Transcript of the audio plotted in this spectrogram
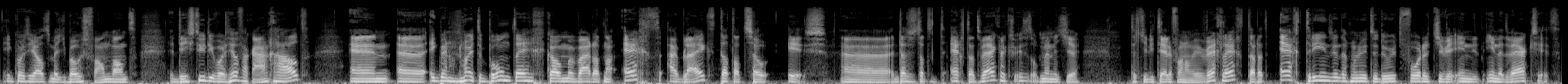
ik word hier altijd een beetje boos van, want die studie wordt heel vaak aangehaald en uh, ik ben nog nooit de bron tegengekomen waar dat nou echt uit blijkt dat dat zo is. Uh, dat is dat het echt daadwerkelijk zo is. Op het moment dat je dat je die telefoon dan weer weglegt, dat het echt 23 minuten duurt voordat je weer in, in het werk zit.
